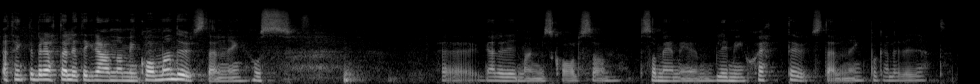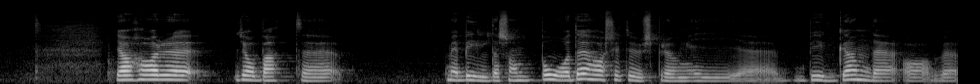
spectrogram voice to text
Jag tänkte berätta lite grann om min kommande utställning hos Galleri Magnus Carlsson som är min, blir min sjätte utställning på galleriet. Jag har eh, jobbat eh, med bilder som både har sitt ursprung i eh, byggande av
